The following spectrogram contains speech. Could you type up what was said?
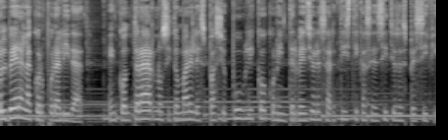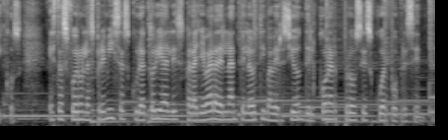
Volver a la corporalidad, encontrarnos y tomar el espacio público con intervenciones artísticas en sitios específicos. Estas fueron las premisas curatoriales para llevar adelante la última versión del CONAR Process Cuerpo Presente.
